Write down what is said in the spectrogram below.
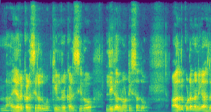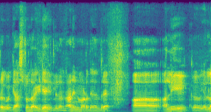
ಲಾಯರ್ ಕಳಿಸಿರೋದು, ವಕೀಲರು ಕಳಿಸಿರೋ ಲೀಗಲ್ ನೋಟಿಸ್ ಅದು. ಆದರೂ ಕೂಡ ನನಗೆ ಅದರ ಬಗ್ಗೆ ಅಷ್ಟೊಂದು ಐಡಿಯಾ ಇರಲಿಲ್ಲ. ನಾನೇನು ಮಾಡಿದೆ ಅಂದರೆ ಅಲ್ಲಿ ಎಲ್ಲ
